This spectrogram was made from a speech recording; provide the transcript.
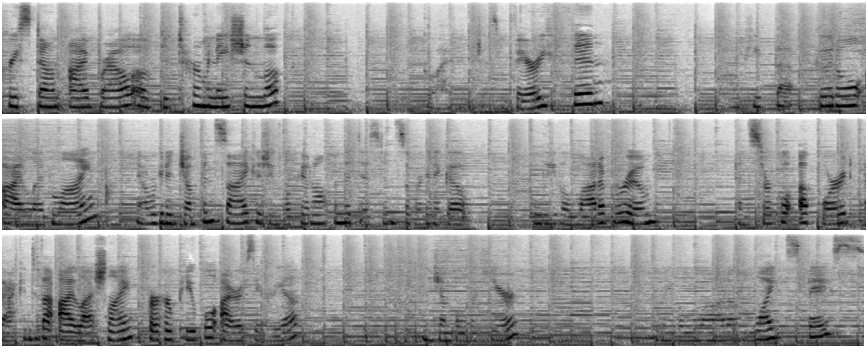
creased down eyebrow of determination look very thin. Keep that good old eyelid line. Now we're gonna jump inside because she's looking off in the distance. So we're gonna go leave a lot of room and circle upward back into the eyelash line for her pupil iris area. And jump over here. Leave a lot of white space.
